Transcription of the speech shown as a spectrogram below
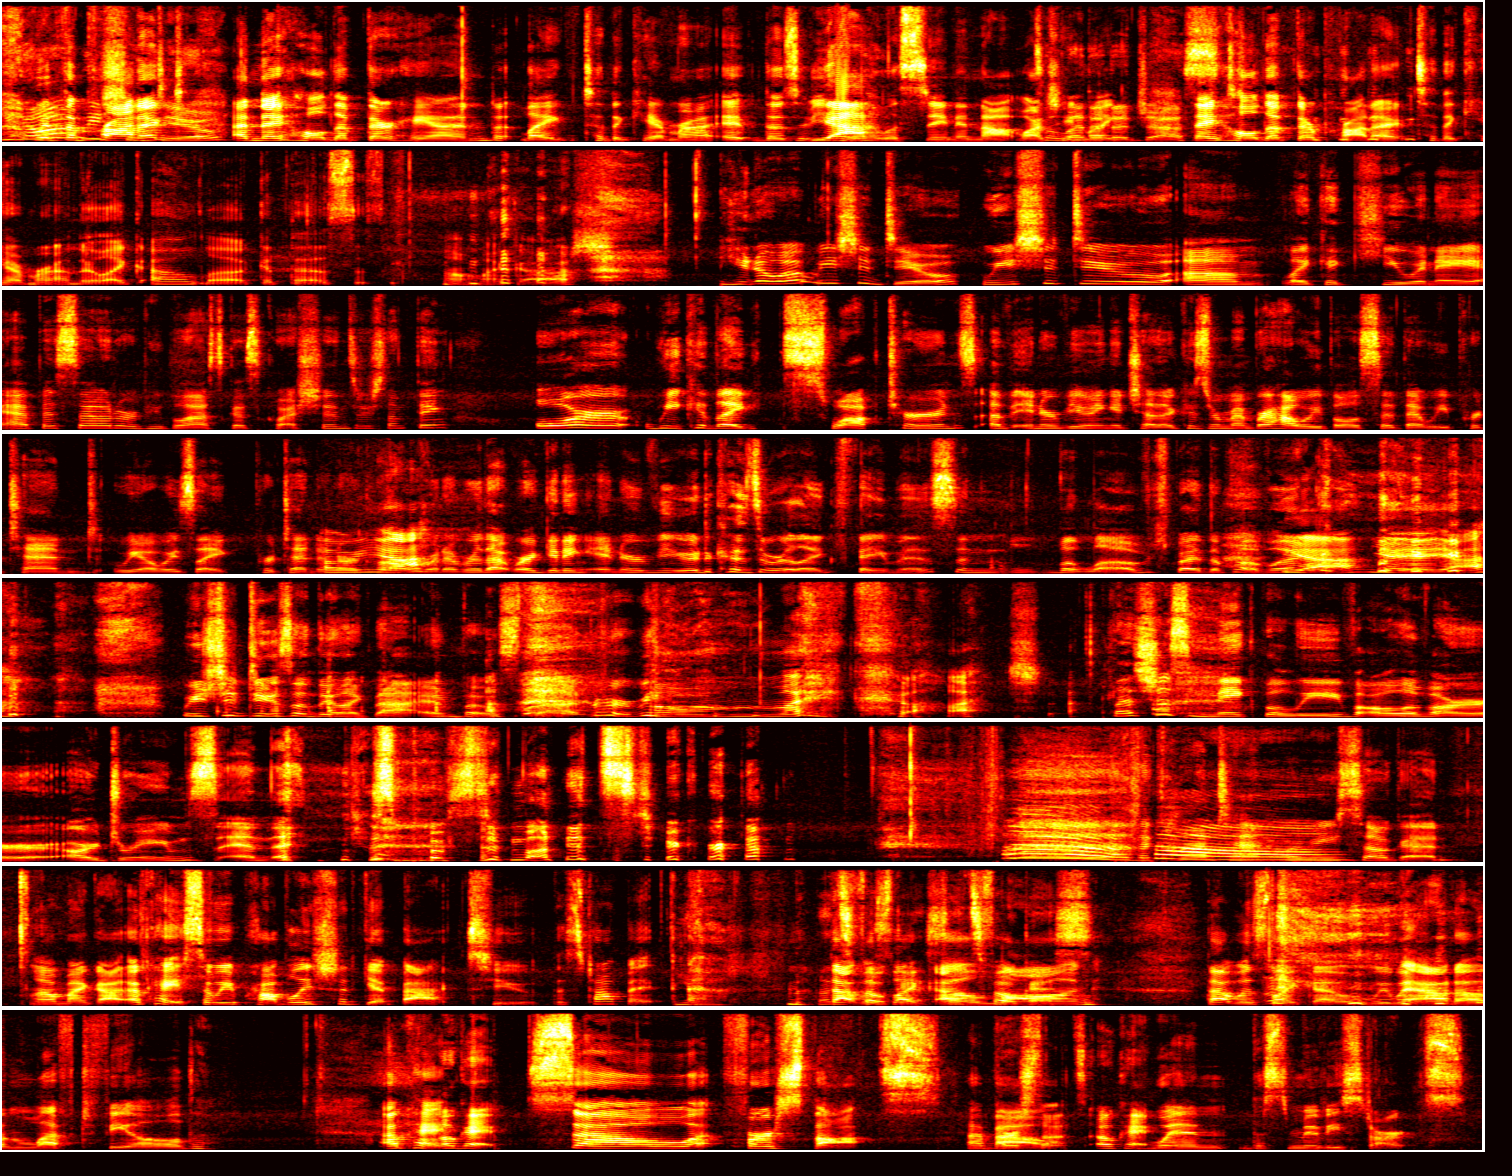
you know with the product and they hold up their hand like to the camera. It, those of you Yeah. who are listening and not watching, like they hold up their product to the camera and they're like, "Oh, look at this! Oh my gosh!" You know what we should do? We should do um like a Q&A episode where people ask us questions or something. Or we could like swap turns of interviewing each other cuz remember how we both said that we pretend we always like pretend in Oh, our car yeah. or whatever that we're getting interviewed cuz we're like famous and beloved by the public. yeah, yeah, yeah, yeah. we should do something like that and post that for people. oh my gosh! Let's just make believe all of our our dreams and then just post them on Instagram. Ah, the content would be so good. Oh my god. Okay, so we probably should get back to this topic. Yeah. that was like focus. a Let's focus. long. That was like a. We went out on left field. Okay. Okay. So first thoughts about thoughts, okay. when this movie starts.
